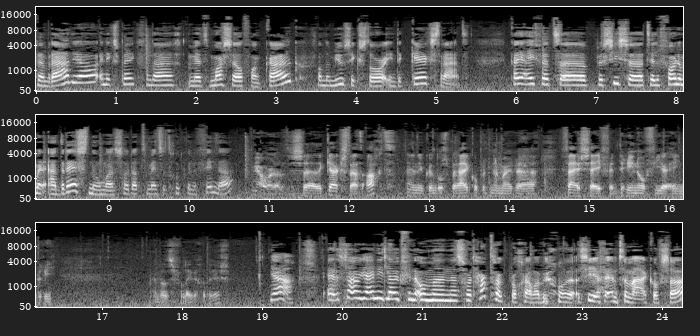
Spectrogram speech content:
CFM Radio en ik spreek vandaag met Marcel van Kuik van de Music Store in de Kerkstraat. Kan je even het eh, precieze telefoonnummer en adres noemen, zodat de mensen het goed kunnen vinden? Ja hoor, dat is eh, de Kerkstraat 8. En u kunt ons bereiken op het nummer eh 5730413. En dat is het volledige adres. Ja, eh, zou jij niet leuk vinden om een eh, soort hardrockprogramma bij CFM te maken of zo?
